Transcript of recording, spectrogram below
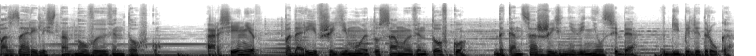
позарились на новую винтовку. Арсеньев, подаривший ему эту самую винтовку, до конца жизни винил себя в гибели друга.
